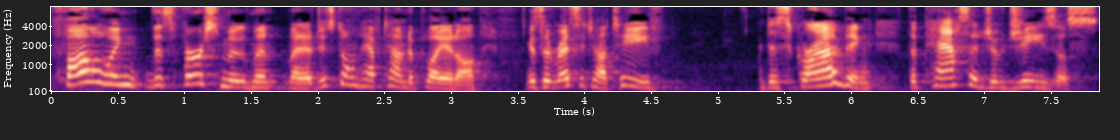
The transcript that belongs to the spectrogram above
following this first movement, but I just don't have time to play it all, is a recitative describing the passage of Jesus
